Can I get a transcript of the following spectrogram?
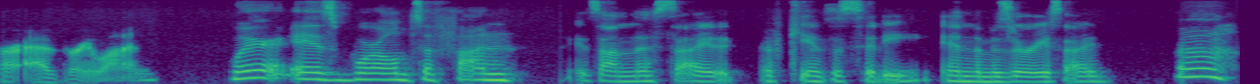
for everyone. Where is Worlds of Fun? It's on this side of Kansas City in the Missouri side. Ah,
